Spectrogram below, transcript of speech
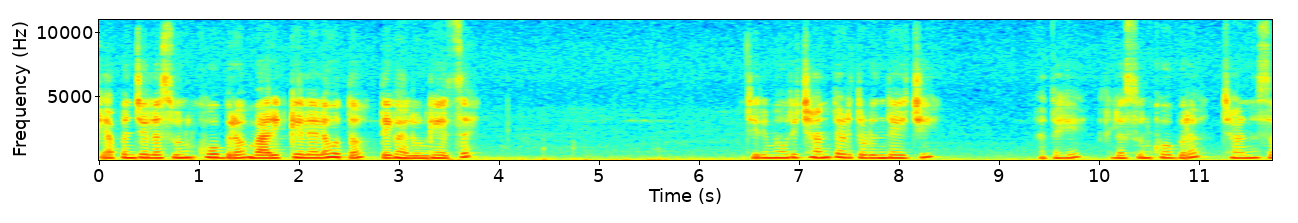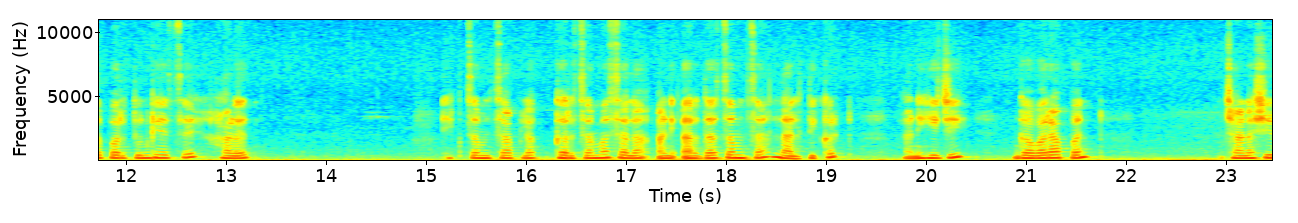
की आपण जे लसूण खोबरं बारीक केलेलं होतं ते घालून घ्यायचं जिरी मोहरी छान तडतडून द्यायची. आता हे लसूण खोबरं छान असं परतून घ्यायचं आहे हळद. एक चमचा आपला घरचा मसाला आणि अर्धा चमचा लाल तिखट. आणि ही जी गवार आपण छान अशी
